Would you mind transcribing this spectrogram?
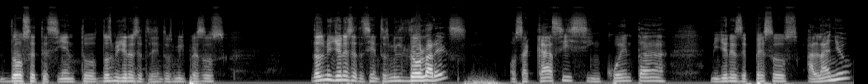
2.700, 2.700.000 mil pesos. 2.700.000 mil dólares, o sea, casi 50 millones de pesos al año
